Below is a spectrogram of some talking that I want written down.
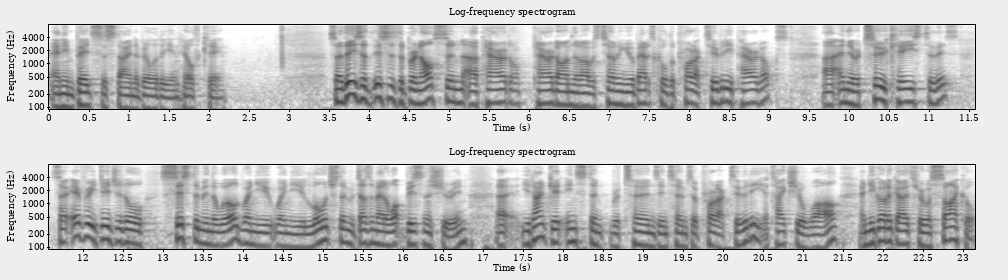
and embed sustainability in healthcare. So these are, this is the Brynjolfsson uh, paradigm that I was telling you about. It's called the productivity paradox. Uh, and there are two keys to this. So every digital system in the world, when you when you launch them, it doesn't matter what business you're in, uh, you don't get instant returns in terms of productivity. It takes you a while, and you've got to go through a cycle.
